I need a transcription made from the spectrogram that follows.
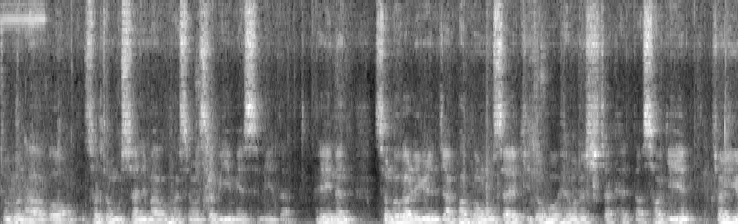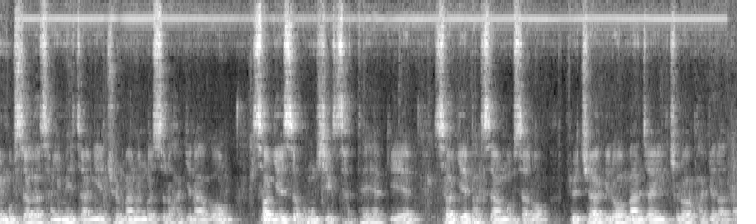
두 분하고 설종 목사님하고 발성해서 위임했습니다. 회의는 선거관리위원장 박보 목사의 기도 후 회의를 시작했다. 서기 정의균 목사가 상임회장에 출마하는 것으로 확인하고 서기에서 공식 사퇴했기에 서기의 박상환 목사로 교체하기로 만장일치로 가결하다.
